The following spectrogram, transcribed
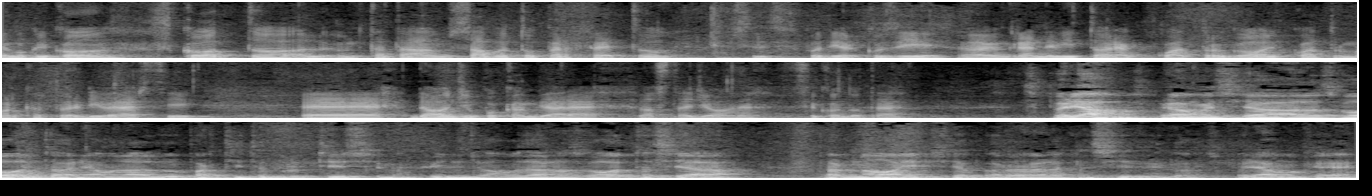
Siamo qui con Scotto, è stato un sabato perfetto, si, si può dire così, eh, grande vittoria, 4 gol, 4 marcatori diversi, eh, da oggi può cambiare la stagione, secondo te? Speriamo, speriamo che sia la svolta, andiamo da due partite bruttissime, quindi dobbiamo dare una svolta sia per noi sia per la classifica. Speriamo che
